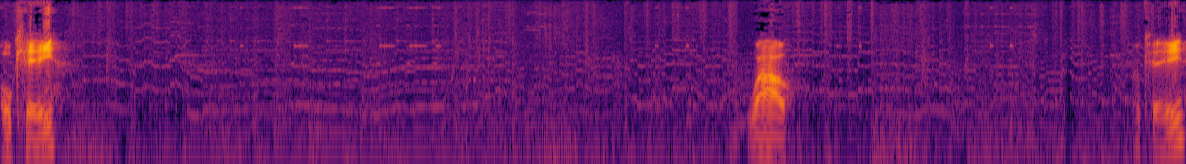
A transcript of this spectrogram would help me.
Okay. Wow. Okay.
